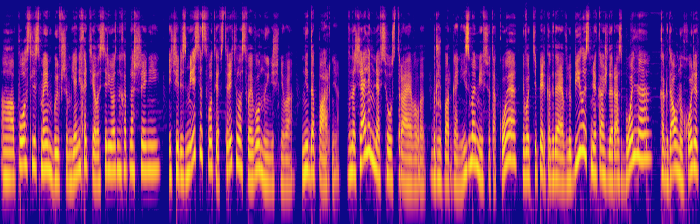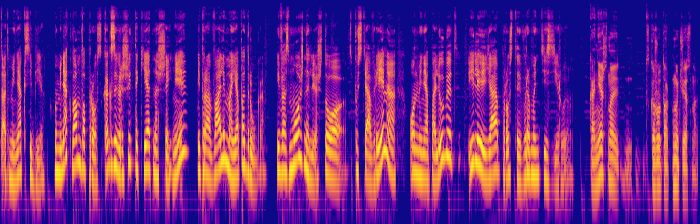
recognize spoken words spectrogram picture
А, После с моим бывшим я не хотела серьезных отношений. И через месяц вот я встретила своего нынешнего, недопарня. Вначале меня все устраивало, дружба организмами и все такое. И вот теперь, когда я влюбилась, мне каждый раз больно, когда он уходит от меня к себе. У меня к вам вопрос, как завершить такие отношения и права моя подруга? И возможно ли, что спустя время он меня полюбит или я просто его романтизирую? Конечно, скажу так, ну честно,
